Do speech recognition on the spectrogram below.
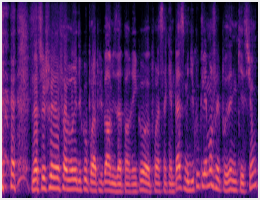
notre chouchou et notre favori du coup pour la plupart, mis à part Rico, euh, pour la cinquième place. Mais du coup, Clément, je vais poser une question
